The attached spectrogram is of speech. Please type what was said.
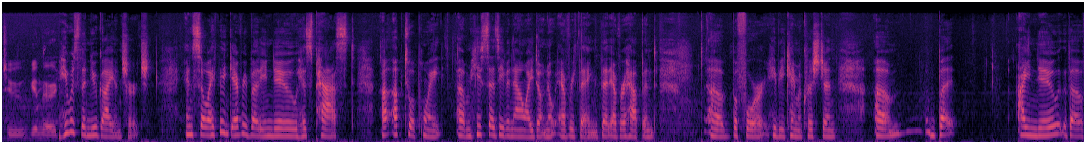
to get married. He was the new guy in church. And so I think everybody knew his past uh, up to a point. Um, he says, even now, I don't know everything that ever happened uh, before he became a Christian. Um, but I knew the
